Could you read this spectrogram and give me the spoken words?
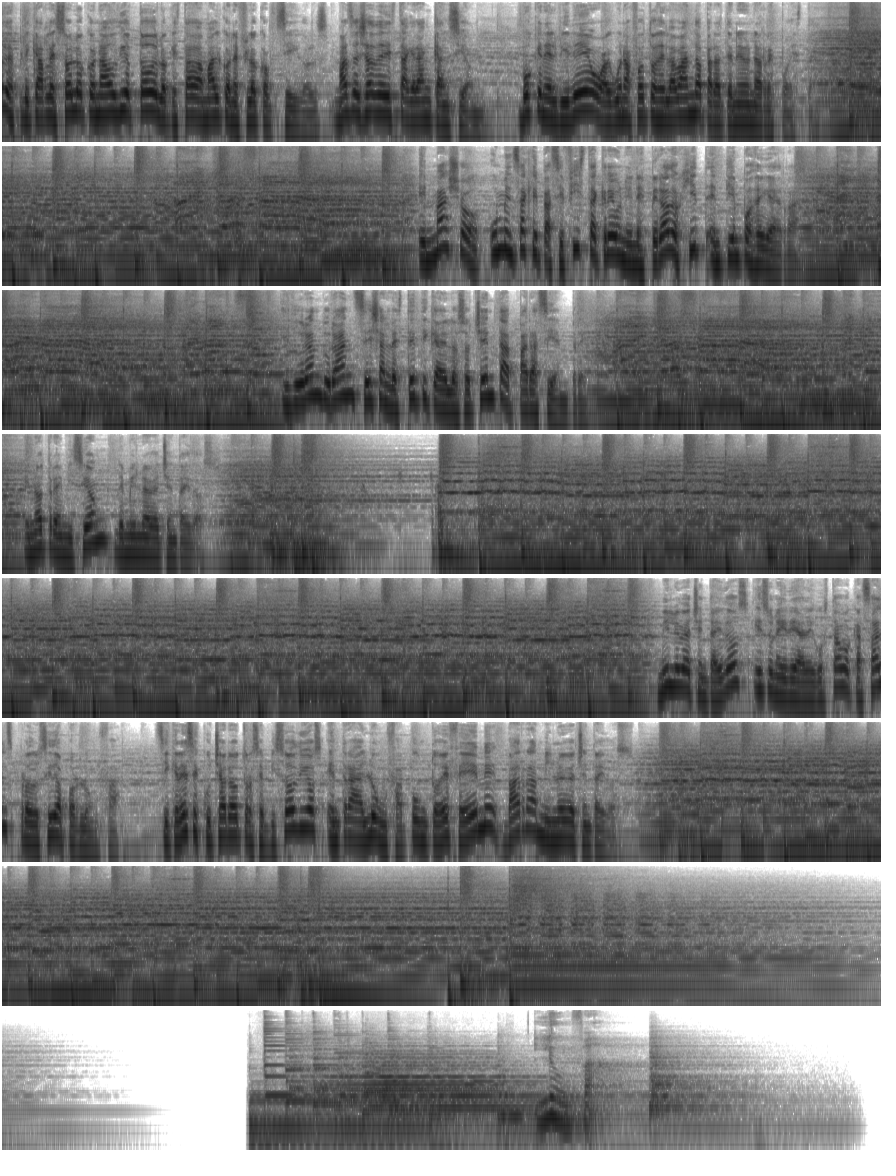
Puedo explicarles solo con audio todo lo que estaba mal con el Flock of Seagulls, más allá de esta gran canción. Busquen el video o algunas fotos de la banda para tener una respuesta. En mayo, un mensaje pacifista crea un inesperado hit en tiempos de guerra. Y Duran Duran sellan la estética de los 80 para siempre. En otra emisión de 1982. ...1982 es una idea de Gustavo Casals producida por Lunfa. Si querés escuchar otros episodios, entra a lunfa.fm barra 1982.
